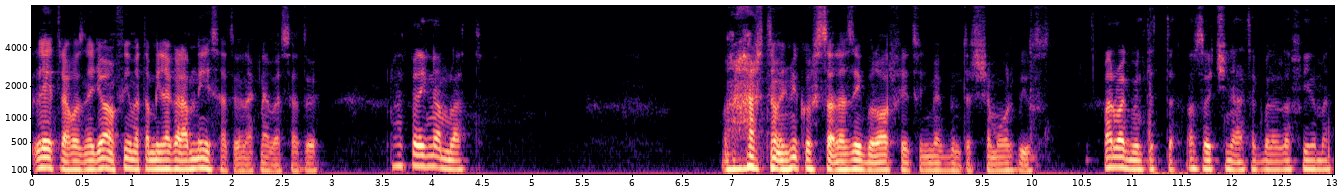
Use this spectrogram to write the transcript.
létrehozni egy olyan filmet, ami legalább nézhetőnek nevezhető. Hát pedig nem lett. Már vártam, hogy mikor száll az égből Alfred, hogy megbüntesse morbius Már megbüntette, azzal, hogy csináltak belőle a filmet.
